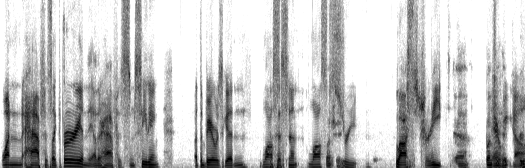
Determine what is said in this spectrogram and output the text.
one half is like the brewery, and the other half is some seating. But the beer was good and Lost consistent. Lost Bunch of- Street. Lost Street, Yeah, bunch There of we go.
